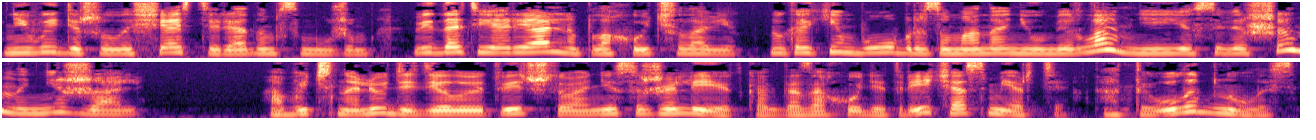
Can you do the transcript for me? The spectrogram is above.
Не выдержала счастья рядом с мужем. Видать, я реально плохой человек. Но каким бы образом она не умерла, мне ее совершенно не жаль. Обычно люди делают вид, что они сожалеют, когда заходит речь о смерти. А ты улыбнулась.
